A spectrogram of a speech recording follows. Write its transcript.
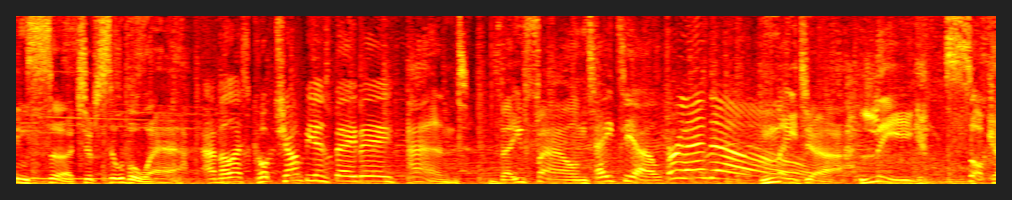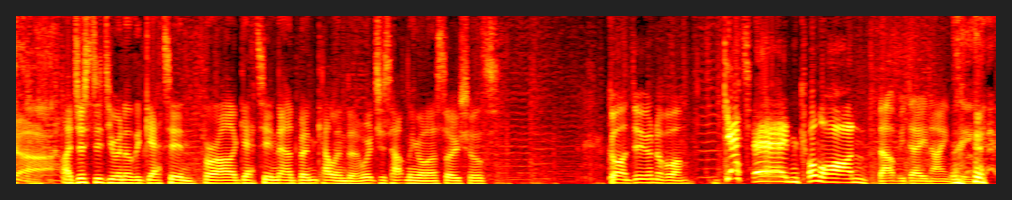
in search of silverware, MLS Cup champions, baby. and they found ATL. Orlando! Major League Soccer. I just did you another get in for our get in advent calendar, which is happening on our socials. Go on, do another one. Get in! Come on! That'll be day 19.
